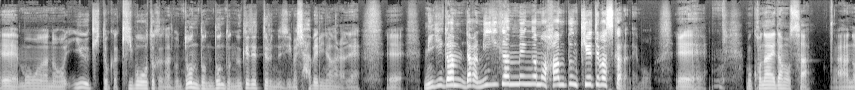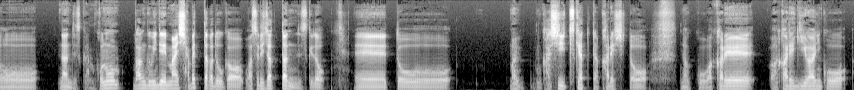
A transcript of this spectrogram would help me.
えーもうあの、勇気とか希望とかがどんどんどんどん抜けてってるんですよ。今喋りながらね。え右顔、だから右顔面がもう半分消えてますからね、もう。えーもうこの間もさ、あの何ですか？この番組で前喋ったかどうかは忘れちゃったんですけどえーっと、まあ、昔付き合ってた彼氏となんかこう別れ別れ際にこう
